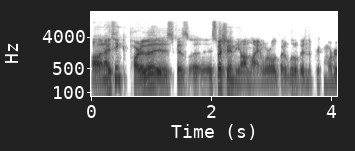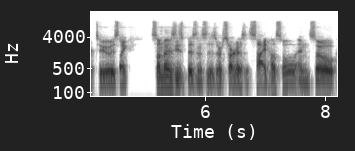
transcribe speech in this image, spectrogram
Uh, and I think part of it is because, uh, especially in the online world, but a little bit in the brick and mortar too, is like sometimes these businesses are started as a side hustle. And so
